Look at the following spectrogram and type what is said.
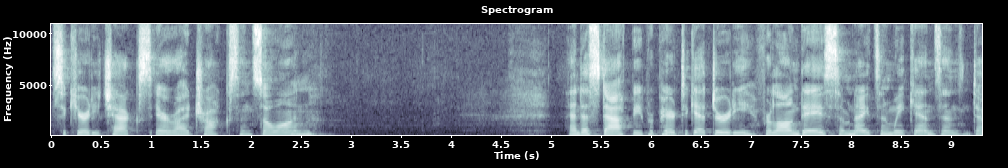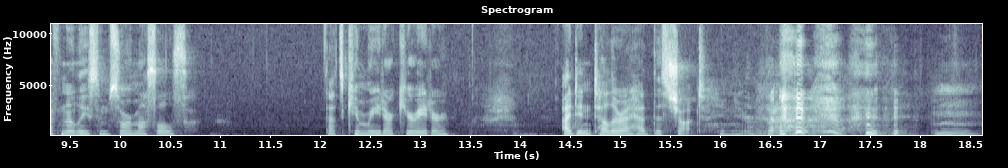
security checks, air ride trucks, and so on, and as staff, be prepared to get dirty for long days, some nights and weekends, and definitely some sore muscles. That's Kim Reed, our curator. I didn't tell her I had this shot in here.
